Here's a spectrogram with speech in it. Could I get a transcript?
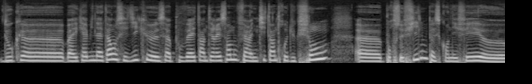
Donc, euh, bah, avec Aminata, on s'est dit que ça pouvait être intéressant de vous faire une petite introduction euh, pour ce film, parce qu'en effet, euh,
